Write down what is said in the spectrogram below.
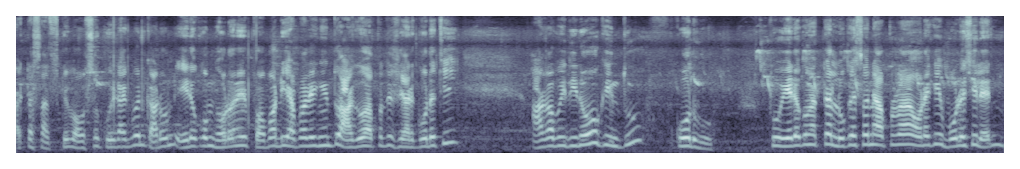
একটা সাবস্ক্রাইব অবশ্যই করে রাখবেন। কারণ এরকম ধরনের প্রপার্টি আপনারা কিন্তু আগেও আপনাদের শেয়ার করেছি, আগামী দিনেও কিন্তু করব। তো এরকম একটা লোকেশনে আপনারা অনেকেই বলেছিলেন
